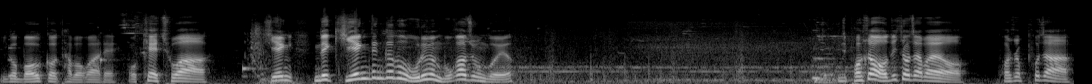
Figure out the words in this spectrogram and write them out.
이거 먹을 거 다 먹어야 돼. 오케이 좋아 기행 근데 기행 등급은 오르면 뭐가 좋은 거예요? 이제 버섯 어디서 잡아요? 버섯 포자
